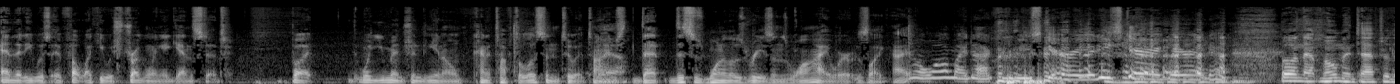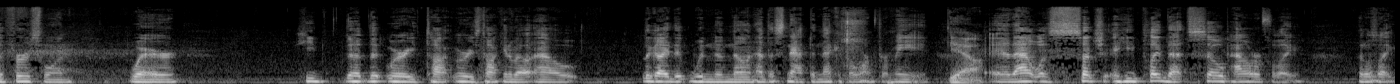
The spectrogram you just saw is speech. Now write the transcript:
and that he was it felt like he was struggling against it. But when you mentioned, you know, kind of tough to listen to at times, Yeah. that this is one of those reasons why, where it was like, I don't want my doctor to be scary, and he's scaring me right now. Well, in that moment after the first one, where he the, the, where he talk where he's talking about how the guy that wouldn't have known had to snap the neck if it weren't for me. Yeah. And that was such. He played that so powerfully that it was like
